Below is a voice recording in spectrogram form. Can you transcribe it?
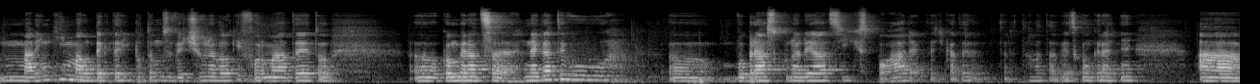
malinký malby, který potom zvětšuju na velký formáty, je to eh, kombinace negativů, eh, v obrázku na diácích z pohádek, teďka tahle ta věc konkrétně, a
